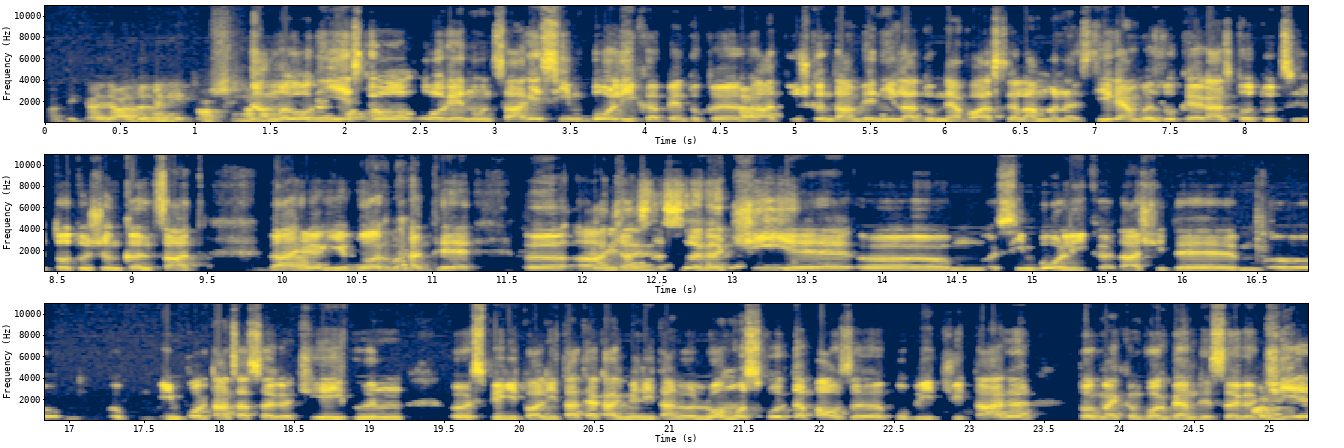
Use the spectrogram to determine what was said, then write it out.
Adică a devenit un sinonim. Da, mă rog, este o, o renunțare simbolică, pentru că da. atunci când am venit la dumneavoastră la mănăstire, am văzut că erați totuși, totuși încălțat. Da? da. E vorba de uh, această sărăcie uh, simbolică da? și de uh, importanța sărăciei în uh, spiritualitatea carmelitană. Luăm o scurtă pauză publicitară, tocmai când vorbeam de sărăcie,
